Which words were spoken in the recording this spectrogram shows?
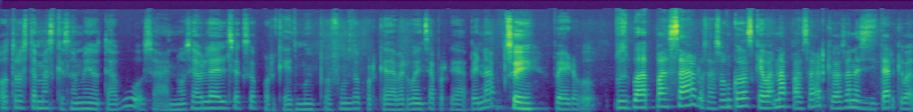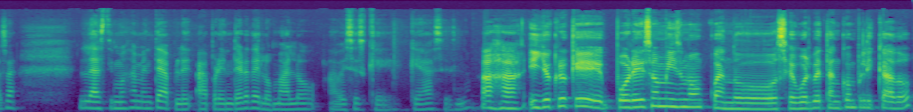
otros temas que son medio tabú, o sea, no se habla del sexo porque es muy profundo, porque da vergüenza, porque da pena. Sí. Pero pues va a pasar, o sea, son cosas que van a pasar, que vas a necesitar, que vas a lastimosamente aprender de lo malo a veces que, que haces, ¿no? Ajá, y yo creo que por eso mismo cuando se vuelve tan complicado,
